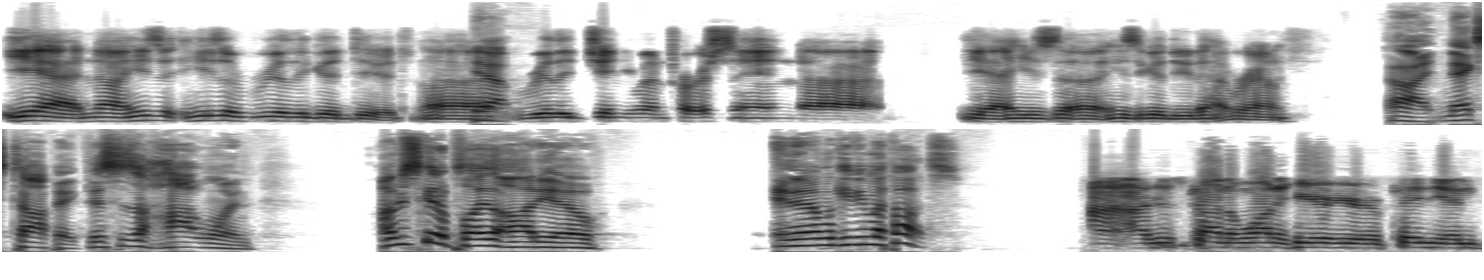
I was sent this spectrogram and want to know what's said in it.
Yeah, no, he's a, he's a really good dude. Uh, Yeah. really genuine person. Uh, yeah, he's a he's a good dude to have around. All right, next topic. This is a hot one. I'm just gonna play the audio, and then I'm gonna give you my thoughts. I I just kind of want to hear your opinion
